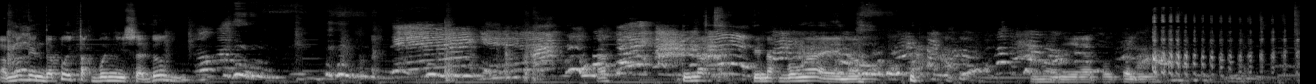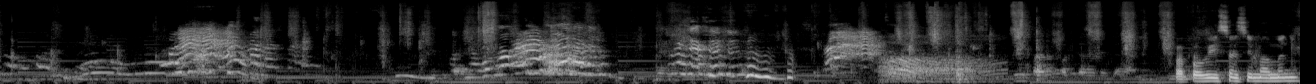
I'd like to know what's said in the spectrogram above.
Ang maganda po, itakbo niyo siya doon. Tinak, tinakbo nga eh, no? Mamaya po Papawisan si mama niyo.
